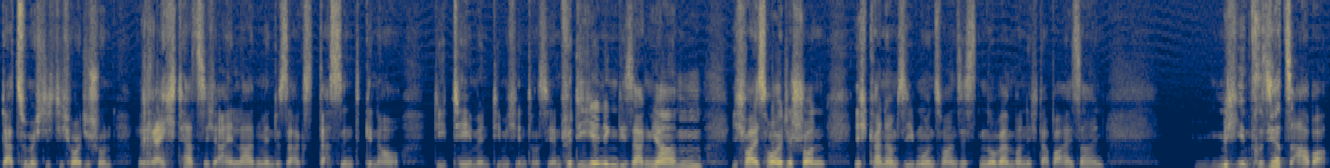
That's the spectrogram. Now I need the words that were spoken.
Dazu möchte ich dich heute schon recht herzlich einladen, wenn du sagst, das sind genau die Themen, die mich interessieren. Für diejenigen, die sagen, ja, hm, ich weiß heute schon, ich kann am 27. November nicht dabei sein. Mich interessiert es aber.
